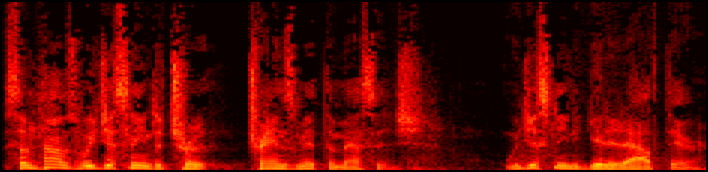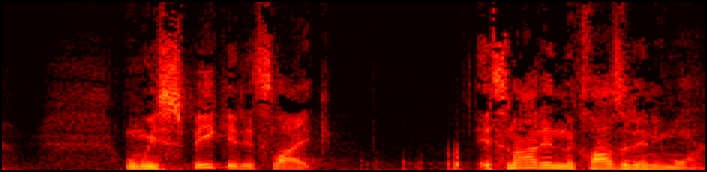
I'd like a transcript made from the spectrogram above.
sometimes we just need to tr- transmit the message. We just need to get it out there. When we speak it, it's like, it's not in the closet anymore.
